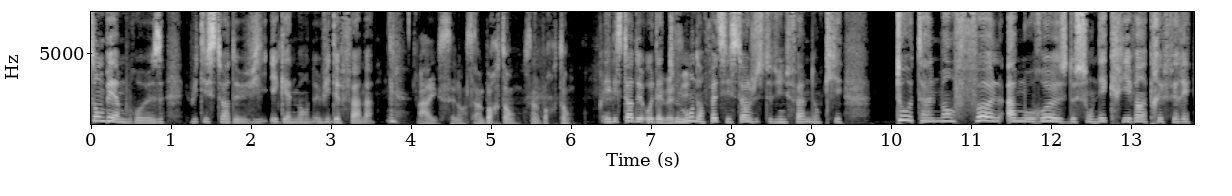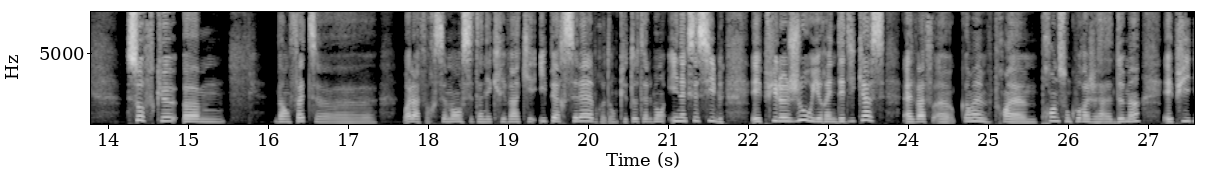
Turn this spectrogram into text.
tomber amoureuses, huit histoires de vie également, de vie de femmes. Ah, excellent, c'est important, c'est important. Et l'histoire de Odette Et Tout le. Monde, en fait, c'est l'histoire juste d'une femme donc qui est totalement folle, amoureuse de son écrivain préféré. Sauf que, euh, ben en fait, euh, voilà, forcément, c'est un écrivain qui est hyper célèbre, donc totalement inaccessible. Et puis le jour où il y aura une dédicace, elle va euh, quand même euh, prendre son courage à deux mains et puis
